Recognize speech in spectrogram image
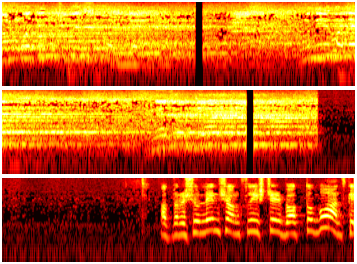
জন্মদিন চয়েস করলেন উনি হলেন মেজর আপনারা শুনলেন সংশ্লিষ্টের বক্তব্য। আজকে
